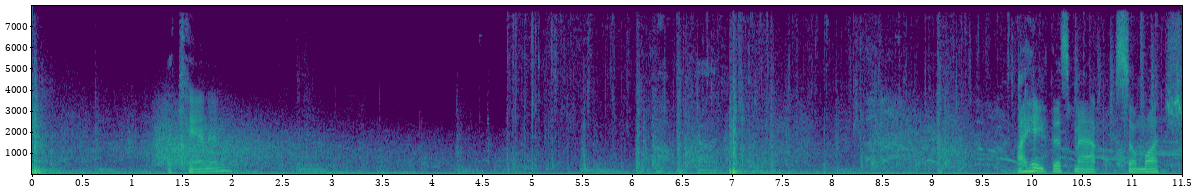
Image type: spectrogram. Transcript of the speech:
A cannon? Oh my god. I hate this map so much.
